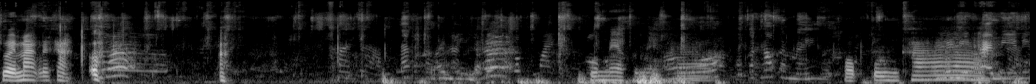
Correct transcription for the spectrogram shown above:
สวยมากเลยค่ะโอ้คุณแม่คุณแม่ค่ะก็เท่ากันไหมขอบคุณค่ะไม่มีใครมีนี่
